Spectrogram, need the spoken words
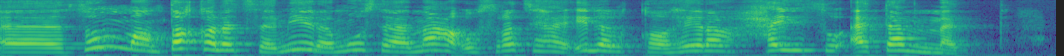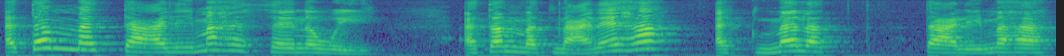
آه ثم انتقلت سميرة موسى مع أسرتها إلى القاهرة حيث أتمت. أتمت تعليمها الثانوي. أتمت معناها أكملت تعليمها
